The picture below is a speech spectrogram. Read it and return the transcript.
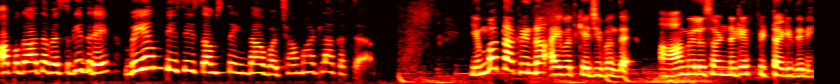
ಅಪಘಾತವೆಸಗಿದ್ರೆ ಬಿಎಂಟಿಸಿ ಸಂಸ್ಥೆಯಿಂದ ವಜಾ ಮಾಡಲಾಗತ್ತೆ. ಎಂಬತ್ನಾಲ್ಕರಿಂದ ಐವತ್ತು ಕೆಜಿ ಬಂದೆ. ಆಮೇಲೂ ಸಣ್ಣಗೆ ಫಿಟ್ ಆಗಿದ್ದೀನಿ.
